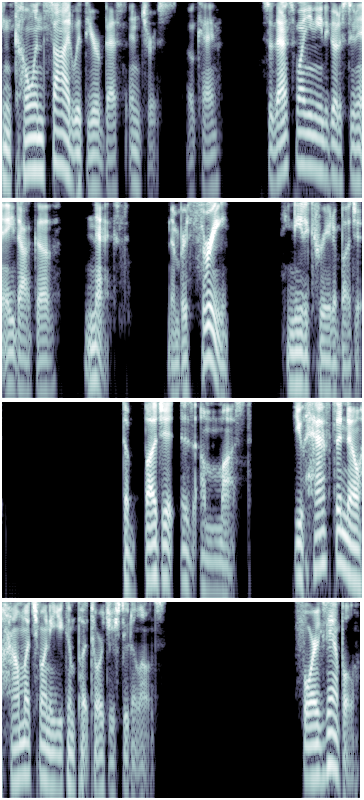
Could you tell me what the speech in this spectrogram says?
can coincide with your best interests. Okay. So that's why you need to go to studentaid.gov next. Number three, you need to create a budget. The budget is a must. You have to know how much money you can put towards your student loans. For example,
